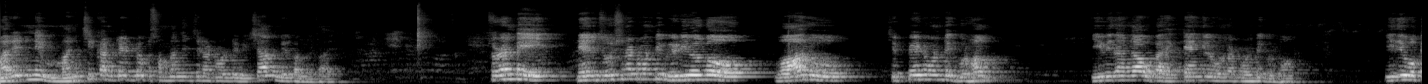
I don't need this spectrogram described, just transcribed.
మరిన్ని మంచి కంటెంట్కు సంబంధించినటువంటి విషయాలు మీకు అందుతాయి. చూడండి నేను చూసినటువంటి వీడియోలో వారు చెప్పేటువంటి గృహం ఈ విధంగా ఒక రెక్టాంగిల్ ఉన్నటువంటి గృహం. ఇది ఒక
